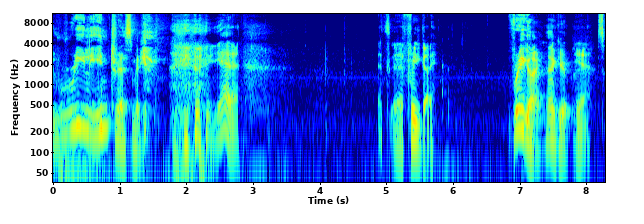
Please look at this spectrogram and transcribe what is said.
really interests me. yeah. It's a free guy. Free guy, thank you. Yeah. So,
